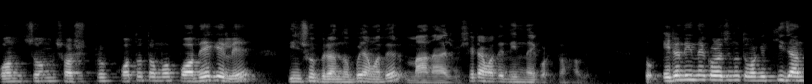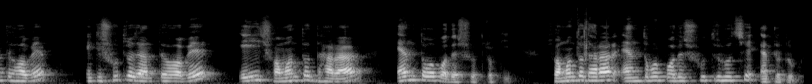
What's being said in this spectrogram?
পঞ্চম, ষষ্ঠ কততম পদে গেলে তিনশো বিরানব্বই আমাদের মান আসবে, সেটা আমাদের নির্ণয় করতে হবে। তো এটা নির্ণয় করার জন্য তোমাকে কি জানতে হবে? একটি সূত্র জানতে হবে, এই সমান্তর ধারার এনতম পদের সূত্র কি? সমান্তর ধারার এনতম পদের সূত্র হচ্ছে এতটুকু,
